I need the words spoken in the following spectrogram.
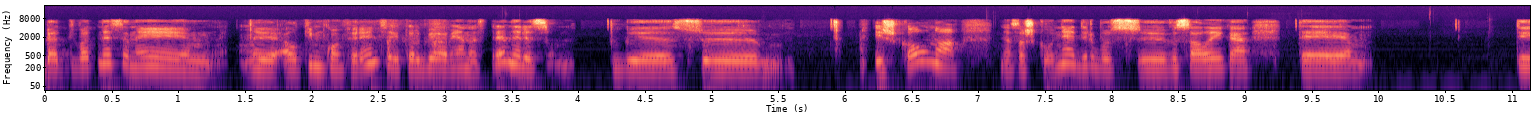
Bet vat nesenai Alkim konferencijai kalbėjo vienas treneris su iš Kauno, nes aš Kaune dirbus visą laiką, tai Tai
